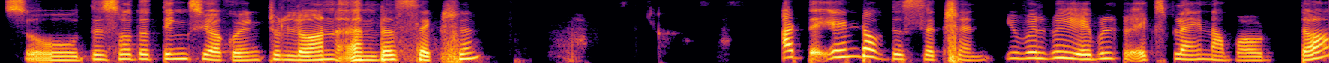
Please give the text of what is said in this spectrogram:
So these are the things you are going to learn in this section. At the end of this section, you will be able to explain about the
